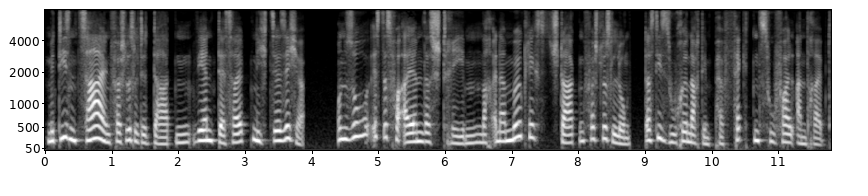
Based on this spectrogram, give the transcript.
Mit diesen Zahlen verschlüsselte Daten wären deshalb nicht sehr sicher. Und so ist es vor allem das Streben nach einer möglichst starken Verschlüsselung, das die Suche nach dem perfekten Zufall antreibt.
